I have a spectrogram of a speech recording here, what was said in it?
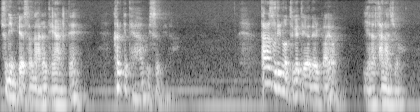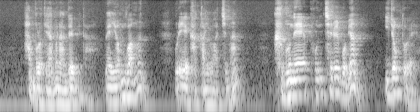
주님께서 나를 대할 때 그렇게 대하고 있습니다. 따라서 우리는 어떻게 대해야 될까요? 이제 나타나죠. 함부로 대하면 안 됩니다. 왜 영광은 우리에게 가까이 왔지만 그분의 본체를 보면 이 정도예요.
